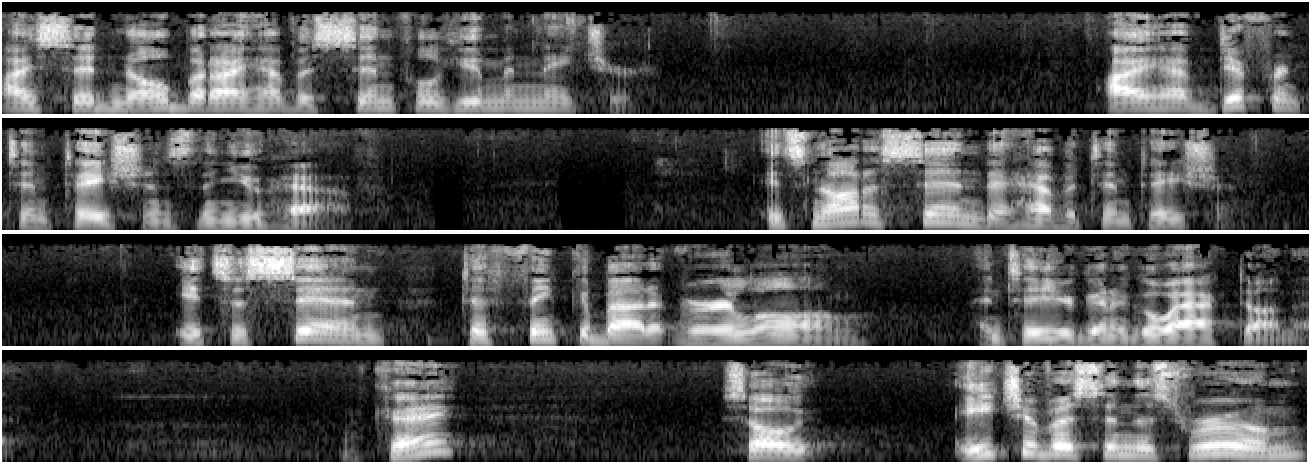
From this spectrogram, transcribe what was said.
I said, No, but I have a sinful human nature. I have different temptations than you have. It's not a sin to have a temptation. It's a sin to think about it very long until you're going to go act on it. Okay? So each of us in this room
